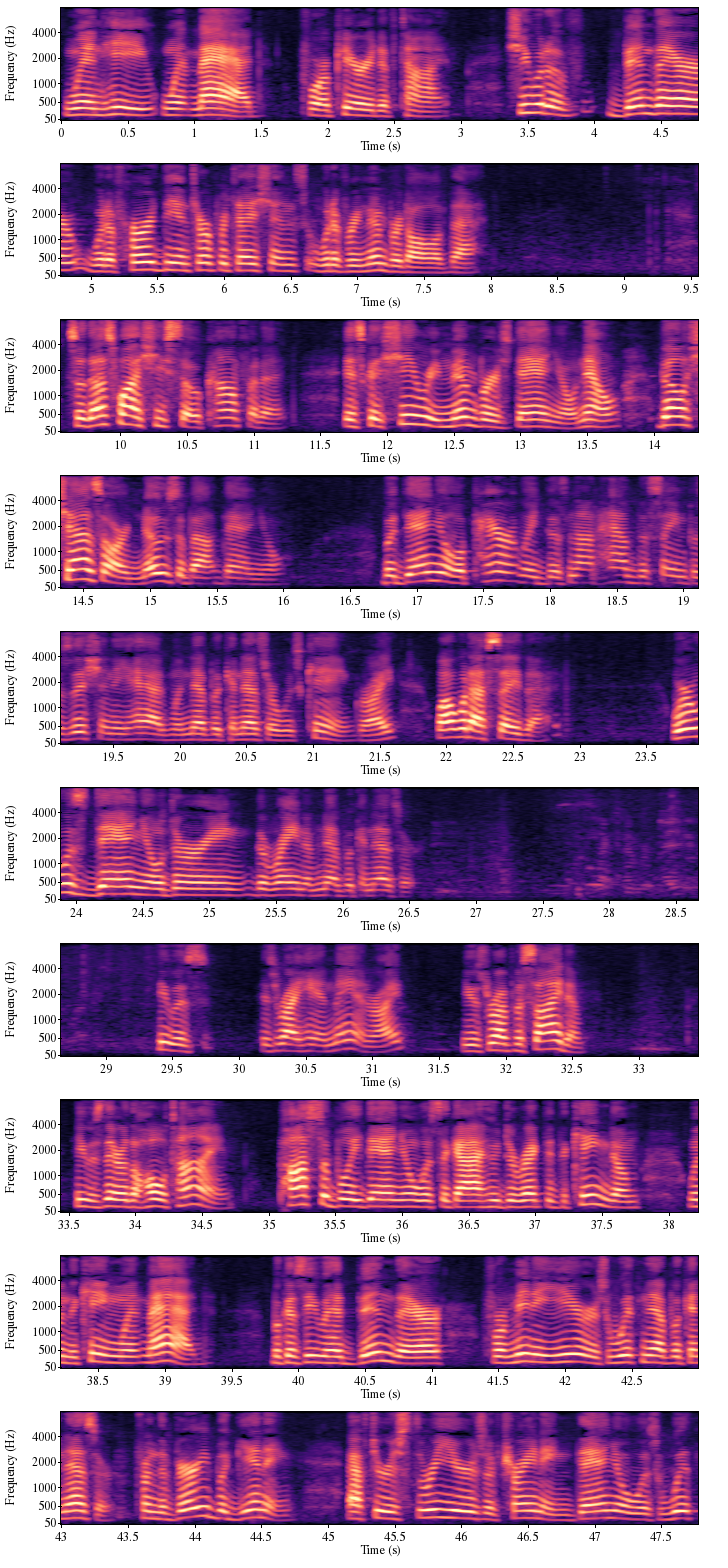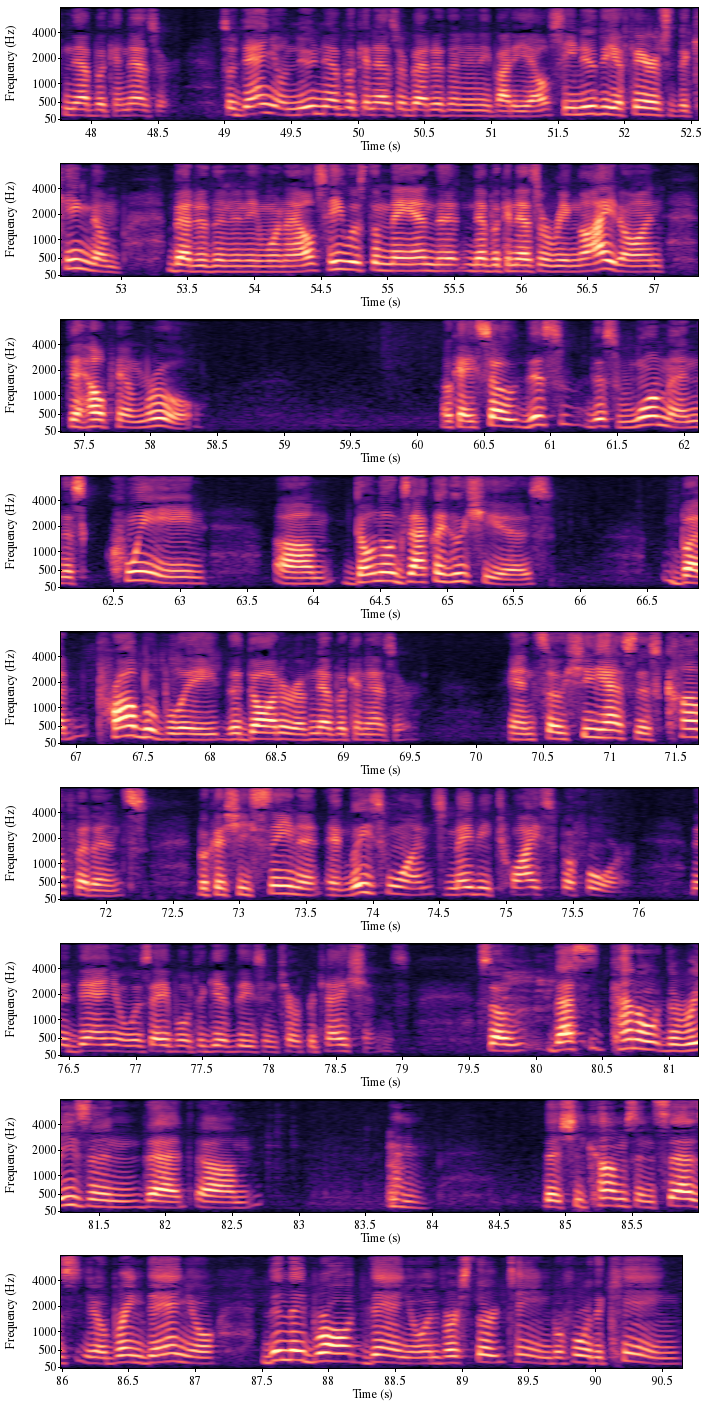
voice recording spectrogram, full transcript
when he went mad for a period of time. She would have been there, would have heard the interpretations, would have remembered all of that. So that's why she's so confident, is because she remembers Daniel. Now, Belshazzar knows about Daniel, but Daniel apparently does not have the same position he had when Nebuchadnezzar was king, right? Why would I say that? Where was Daniel during the reign of Nebuchadnezzar? He was his right hand man, right? He was right beside him. He was there the whole time. Possibly Daniel was the guy who directed the kingdom when the king went mad because he had been there for many years with Nebuchadnezzar. From the very beginning, after his three years of training, Daniel was with Nebuchadnezzar. So Daniel knew Nebuchadnezzar better than anybody else. He knew the affairs of the kingdom better than anyone else. He was the man that Nebuchadnezzar relied on to help him rule. Okay, so this, this woman, this queen, um, don't know exactly who she is, but probably the daughter of Nebuchadnezzar. And so she has this confidence because she's seen it at least once, maybe twice before, that Daniel was able to give these interpretations. So that's kind of the reason that um, that she comes and says, you know, bring Daniel. Then they brought Daniel in verse 13 before the king.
